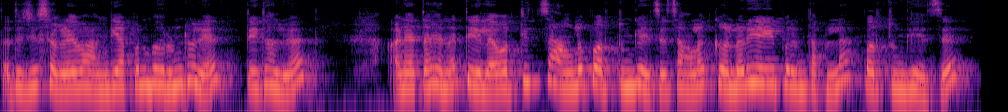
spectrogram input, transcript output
तर त्याचे सगळे वांगे आपण भरून ठेवले आहेत ते घालूयात. आणि आता हे ना तेलावरती चांगलं परतून घ्यायचं आहे चांगला कलर येईपर्यंत आपल्याला परतून घ्यायचं आहे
